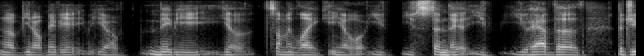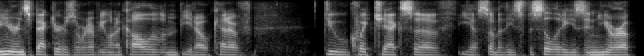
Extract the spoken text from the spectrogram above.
uh, you know maybe you know maybe you know something like you know you you send the you you have the the junior inspectors or whatever you want to call them you know kind of do quick checks of you know some of these facilities in Europe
